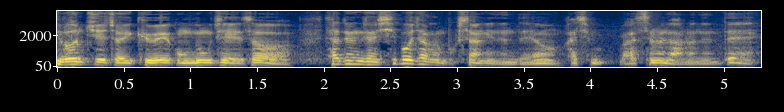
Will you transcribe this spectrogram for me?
이번 주에 저희 교회 공동체에서 사도행전 15장을 묵상했는데요. 같이 말씀을 나눴는데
